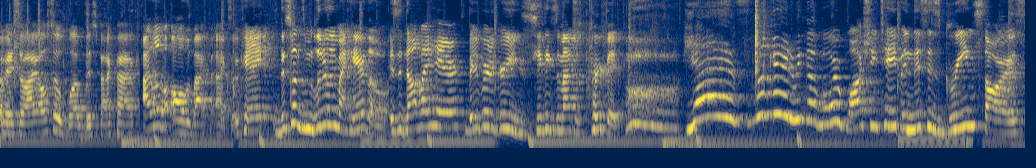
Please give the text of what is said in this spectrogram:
Okay, so I also love this backpack. I love all the backpacks, okay? This one's literally my hair though. Is it not my hair? Baby Bird agrees. She thinks the match is perfect. yes, look it. We got more washi tape and this is green stars.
